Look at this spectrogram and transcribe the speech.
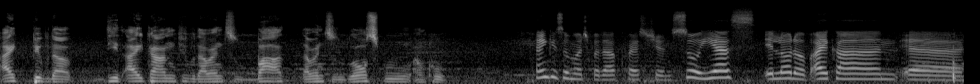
I people that did ICAN, people that went to bar, that went to law school and co. Thank you so much for that question. So yes, a lot of ICAN, uh,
